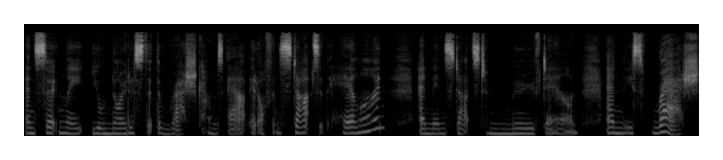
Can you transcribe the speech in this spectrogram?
And certainly you'll notice that the rash comes out. It often starts at the hairline and then starts to move down. And this rash,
